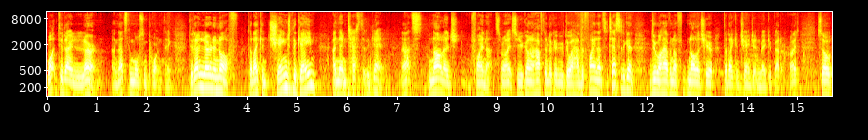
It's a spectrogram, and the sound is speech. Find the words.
What did I learn? And that's the most important thing. Did I learn enough that I can change the game and then test it again? That's knowledge finance, right? So you're going to have to look at, do I have the finance to test it again? Do I have enough knowledge here that I can change it and make it better, right? So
